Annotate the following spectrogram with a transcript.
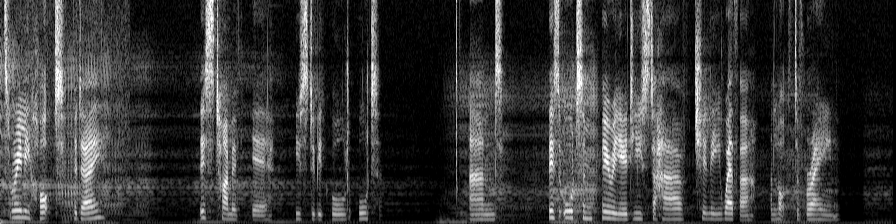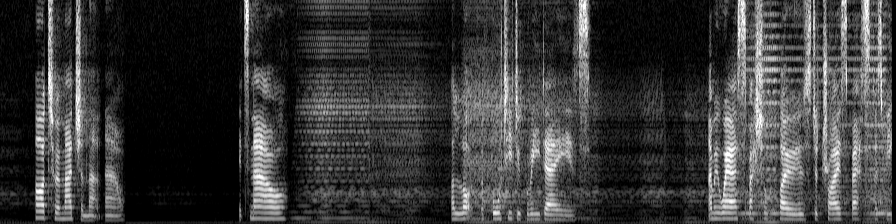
It's really hot today. This time of year used to be called autumn. And this autumn period used to have chilly weather and lots of rain. Hard to imagine that now. It's now a lot of 40 degree days. And we wear special clothes to try as best as we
